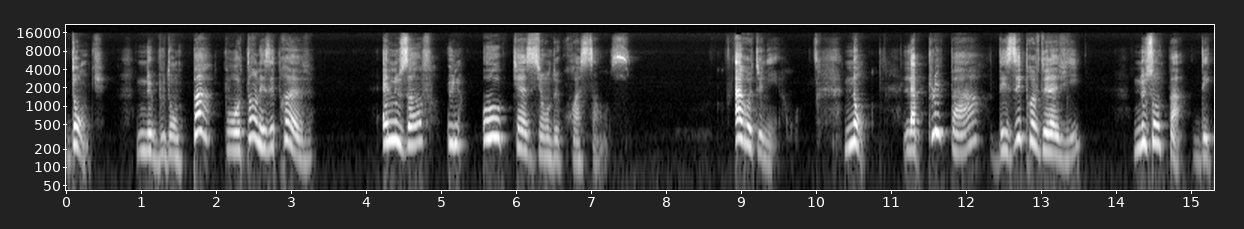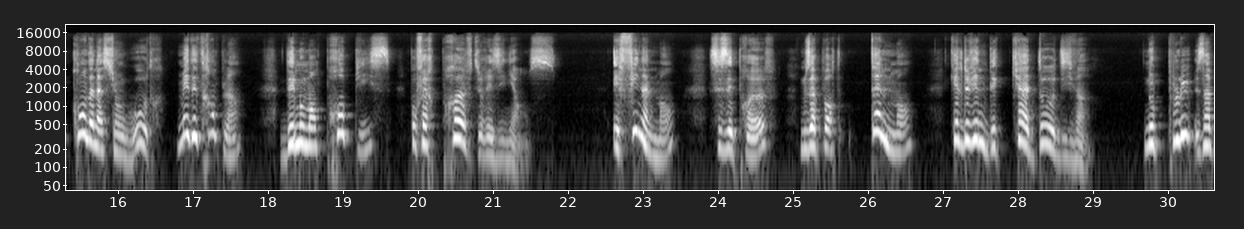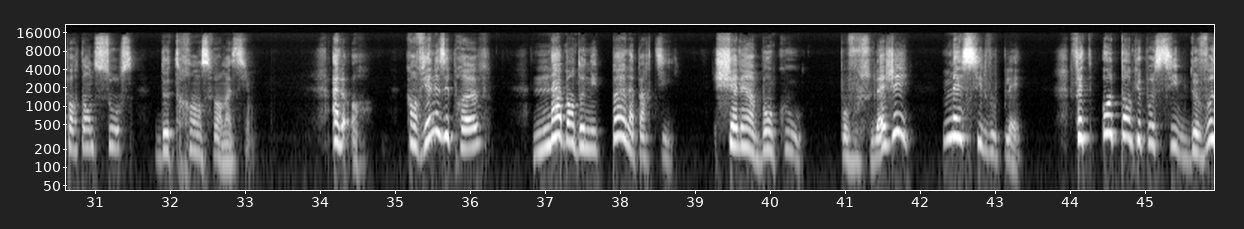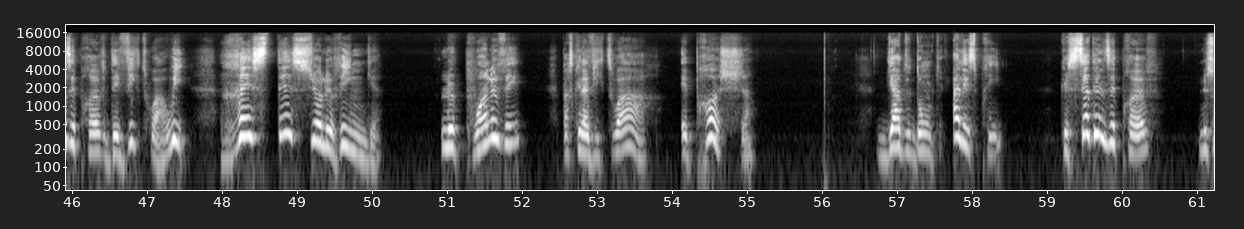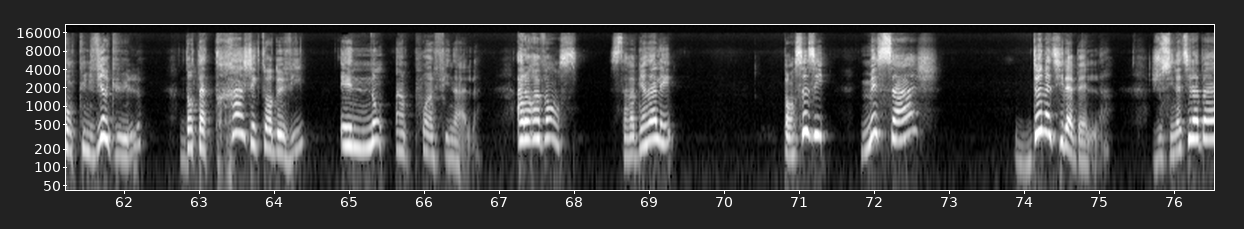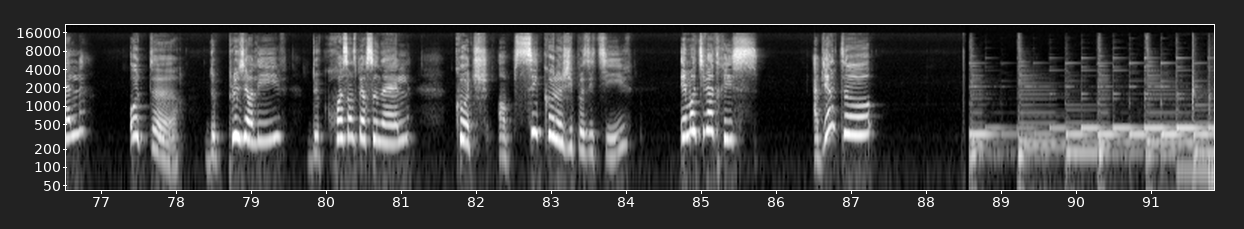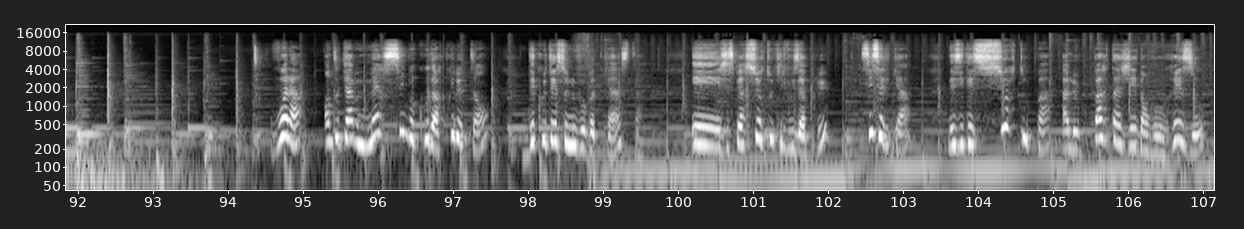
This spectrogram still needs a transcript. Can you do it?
Donc, ne boudons pas pour autant les épreuves. Elles nous offrent une occasion de croissance. À retenir. Non, la plupart des épreuves de la vie ne sont pas des condamnations ou autres, mais des tremplins, des moments propices pour faire preuve de résilience. Et finalement, ces épreuves nous apportent tellement qu'elles deviennent des cadeaux divins, nos plus importantes sources de transformation. Alors, quand viennent les épreuves, n'abandonnez pas la partie. Chialez un bon coup pour vous soulager, mais s'il vous plaît, faites autant que possible de vos épreuves des victoires. Oui, restez sur le ring, le point levé, parce que la victoire est proche. Garde donc à l'esprit que certaines épreuves ne sont qu'une virgule dans ta trajectoire de vie et non un point final. Alors avance, ça va bien aller. Pensez-y. Message de Nathalie Labelle. Je suis Nathalie Labelle, auteur de plusieurs livres de croissance personnelle, coach en psychologie positive et motivatrice. À bientôt! Voilà, en tout cas, merci beaucoup d'avoir pris le temps d'écouter ce nouveau podcast et j'espère surtout qu'il vous a plu. Si c'est le cas, n'hésitez surtout pas à le partager dans vos réseaux,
